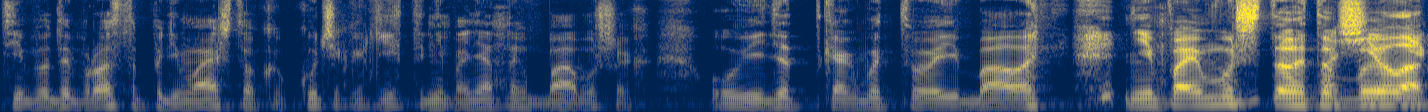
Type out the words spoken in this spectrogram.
типа, ты просто понимаешь, что куча каких-то непонятных бабушек увидят, как бы, твои баллы, не поймут, что это Вообще было.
